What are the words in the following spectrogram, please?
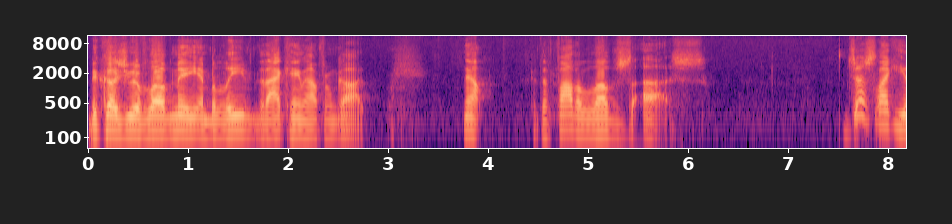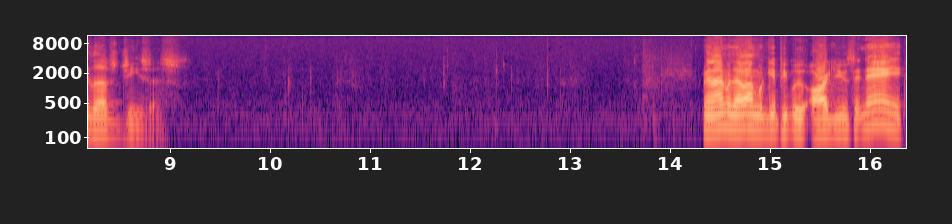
because you have loved me and believed that I came out from God. Now, if the Father loves us just like he loves Jesus, and I'm gonna, I'm gonna get people who argue and say, "Nah,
